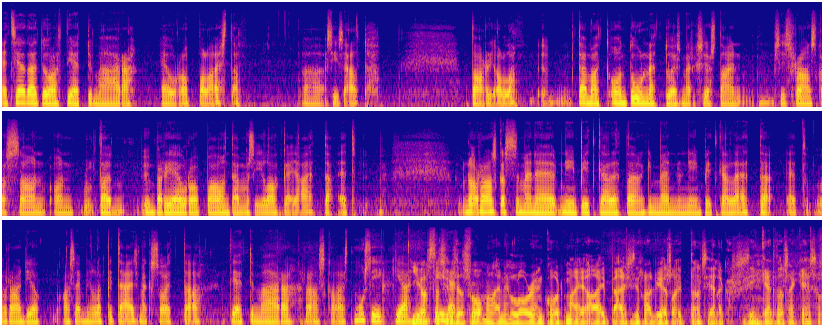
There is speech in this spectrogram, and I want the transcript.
että siellä täytyy olla tietty määrä eurooppalaista ää, sisältöä tarjolla. Tämä on tunnettu esimerkiksi jostain, siis Ranskassa on, on tai ympäri Eurooppaa on tämmöisiä lakeja, että, että No Ranskassa menee niin pitkälle, tai ainakin mennyt niin pitkälle, että, että radioasemilla pitää esimerkiksi soittaa tietty määrä ranskalaista musiikkia. Josta Siihen... siis suomalainen Lauren Caught My Eye pääsisi radiosoittoon siellä, koska siinä kertosäkeessä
